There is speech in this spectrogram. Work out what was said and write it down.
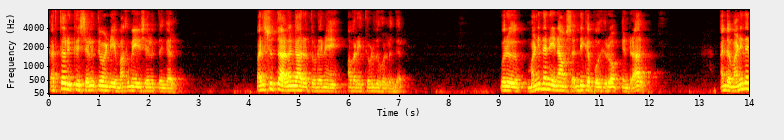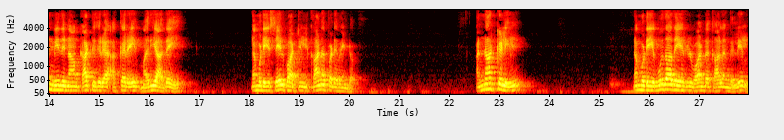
கர்த்தருக்கு செலுத்த வேண்டிய மகிமையை செலுத்துங்கள். பரிசுத்த அலங்காரத்துடனே அவரை தொழுது கொள்ளுங்கள். ஒரு மனிதனை நாம் சந்திக்கப் போகிறோம் என்றால் அந்த மனிதன் மீது நாம் காட்டுகிற அக்கறை மரியாதை நம்முடைய செயல்பாட்டில் காணப்பட வேண்டும். அந்நாட்களில் நம்முடைய மூதாதையர்கள் வாழ்ந்த காலங்களில்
